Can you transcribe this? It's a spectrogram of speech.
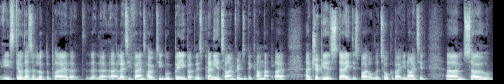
he still doesn't look the player that, that, that Atleti fans hoped he would be. But there's plenty of time for him to become that player. Uh, Trippier has stayed despite all the talk about United. Um, so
